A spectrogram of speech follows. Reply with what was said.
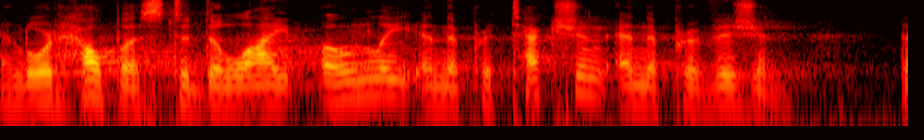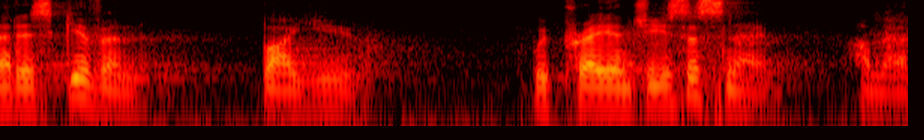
And Lord, help us to delight only in the protection and the provision that is given by you. We pray in Jesus' name. Amen.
